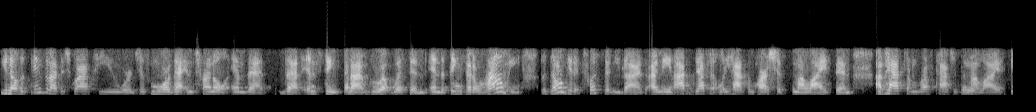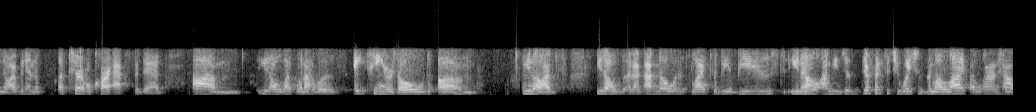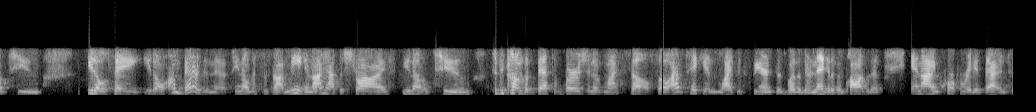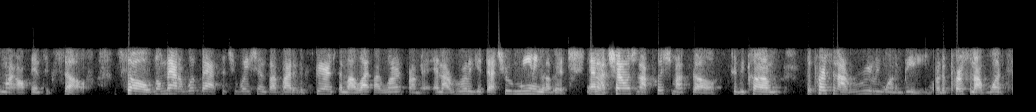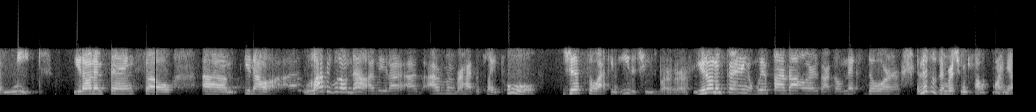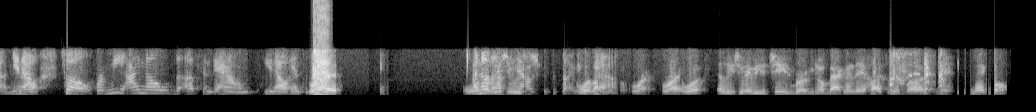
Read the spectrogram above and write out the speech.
you know, the things that I described to you were just more of that internal and that that instinct that I grew up with and and the things that are around me. But don't get it twisted, you guys. I mean, I've definitely had some hardships in my life, and I've had some rough patches in my life. You know, I've been in a, a terrible car accident um, you know, like when I was 18 years old, um, you know, I've you know, I, I know what it's like to be abused. You know, I mean, just different situations in my life. I learned how to, you know, say, you know, I'm better than this. You know, this is not me, and I have to strive, you know, to to become the best version of myself. So I've taken life experiences, whether they're negative and positive, and I incorporated that into my authentic self. So no matter what bad situations I might have experienced in my life, I learn from it, and I really get that true meaning of it. And I challenge and I push myself to become the person I really want to be, or the person I want to meet. You know what I'm saying? So, um, you know, a lot of people don't know. I mean, I I, I remember I had to play pool just so I can eat a cheeseburger. You know what I'm saying? I win five dollars, I go next door. And this was in Richmond, California, you know. So for me, I know the ups and downs, you know, and Right. Well, I know the ups and downs society. Well, like, yeah. right, right. Well, at least you able to eat a cheeseburger. You know, back in the day, hustling for us man, neck bones.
